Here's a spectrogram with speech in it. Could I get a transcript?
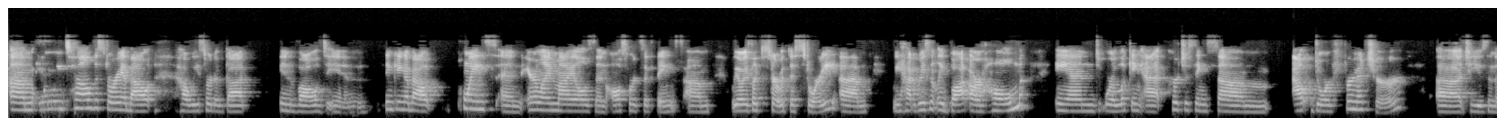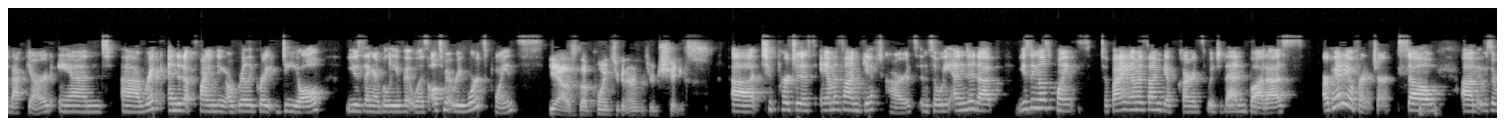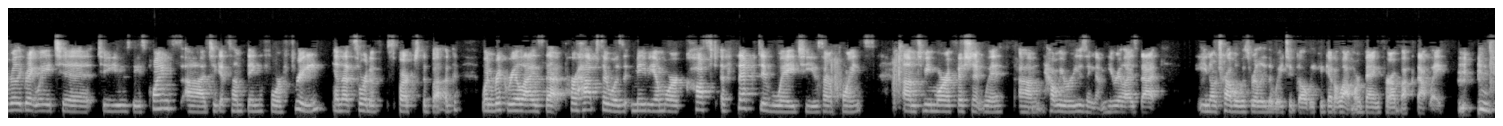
Um, when we tell the story about how we sort of got involved in thinking about points and airline miles and all sorts of things, um, we always like to start with this story. Um, we had recently bought our home and we're looking at purchasing some outdoor furniture uh, to use in the backyard. And uh, Rick ended up finding a really great deal using, I believe it was Ultimate Rewards points. Yeah, it's the points you can earn through Chase uh, to purchase Amazon gift cards. And so we ended up using those points to buy Amazon gift cards, which then bought us our patio furniture. So um, it was a really great way to, to use these points uh, to get something for free. And that sort of sparked the bug when Rick realized that perhaps there was maybe a more cost effective way to use our points um, to be more efficient with um, how we were using them. He realized that you know, travel was really the way to go. We could get a lot more bang for our buck that way.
